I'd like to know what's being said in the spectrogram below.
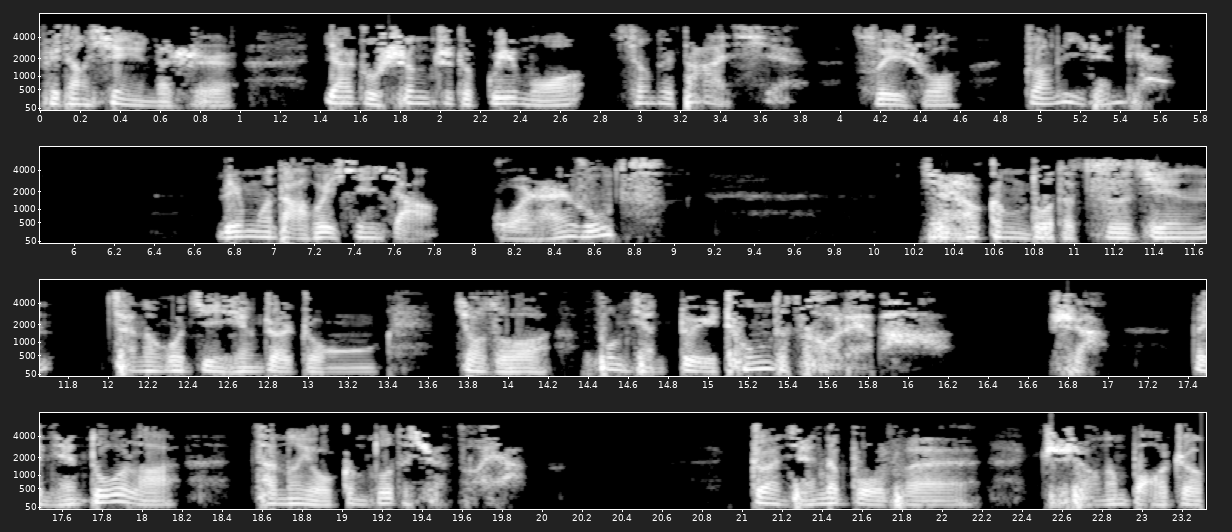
非常幸运的是，压住升值的规模相对大一些，所以说赚了一点点。”铃木大辉心想：果然如此，想要更多的资金才能够进行这种叫做风险对冲的策略吧？是啊。本钱多了，才能有更多的选择呀。赚钱的部分至少能保证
